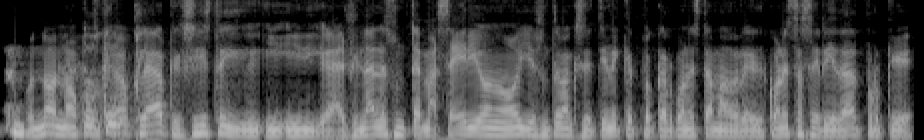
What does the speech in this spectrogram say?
Pues no, no, pues claro, claro, que existe y, al final es un tema serio, ¿no? Y es un tema que se tiene que tocar con esta madurez, con esta seriedad, porque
